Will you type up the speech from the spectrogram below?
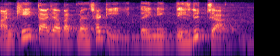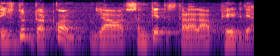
आणखी ताज्या बातम्यांसाठी दैनिक देशदूतच्या देशदूत डॉट कॉम या संकेतस्थळाला भेट द्या.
